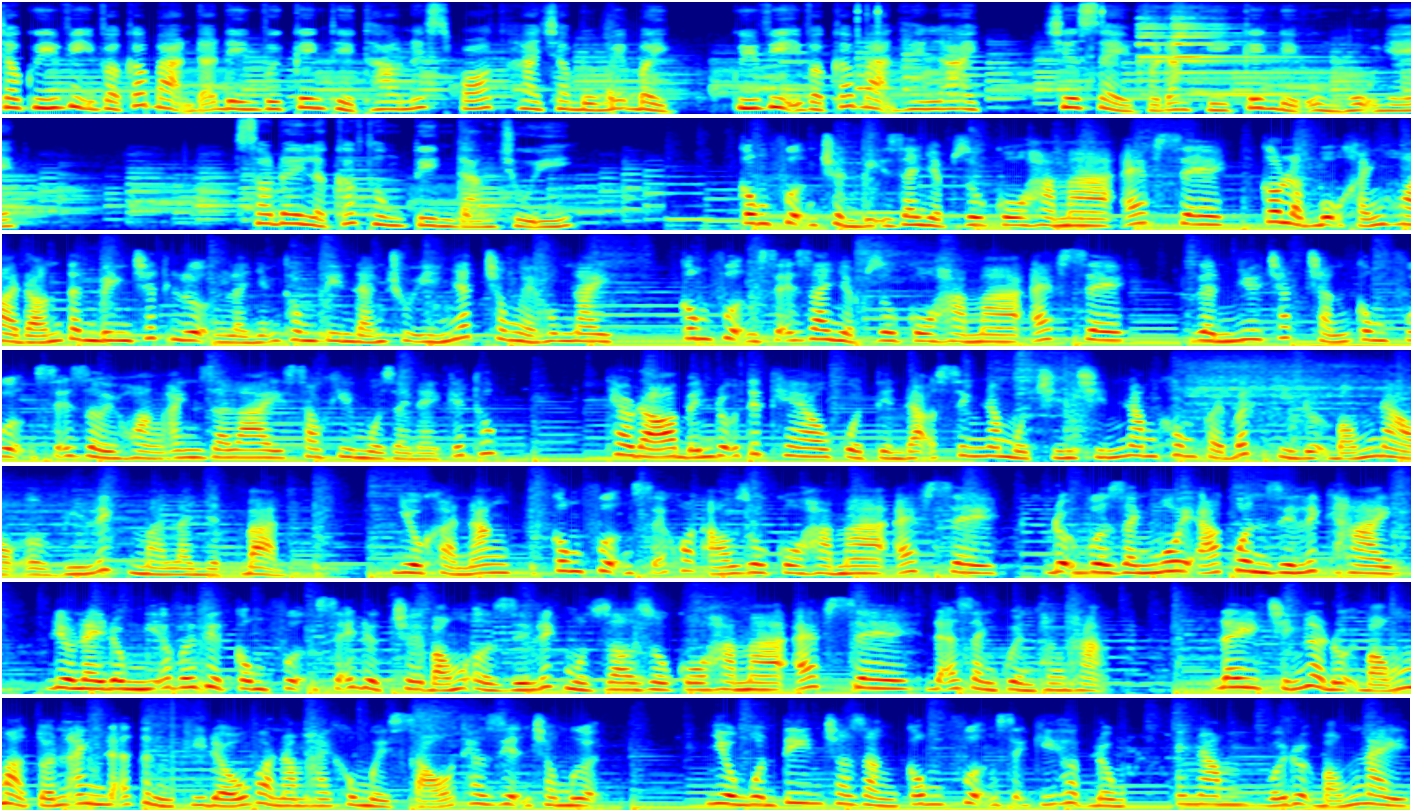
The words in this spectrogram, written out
Chào quý vị và các bạn đã đến với kênh thể thao Nextport 247. Quý vị và các bạn hãy like, chia sẻ và đăng ký kênh để ủng hộ nhé. Sau đây là các thông tin đáng chú ý. Công Phượng chuẩn bị gia nhập Yokohama FC, câu lạc bộ Khánh Hòa đón tân binh chất lượng là những thông tin đáng chú ý nhất trong ngày hôm nay. Công Phượng sẽ gia nhập Yokohama FC, gần như chắc chắn Công Phượng sẽ rời Hoàng Anh Gia Lai sau khi mùa giải này kết thúc. Theo đó, bến đỗ tiếp theo của tiền đạo sinh năm 1995 không phải bất kỳ đội bóng nào ở V-League mà là Nhật Bản. Nhiều khả năng, Công Phượng sẽ khoác áo Yokohama FC, đội vừa giành ngôi Á quân J-League 2. Điều này đồng nghĩa với việc Công Phượng sẽ được chơi bóng ở J-League 1 do Yokohama FC đã giành quyền thăng hạng. Đây chính là đội bóng mà Tuấn Anh đã từng thi đấu vào năm 2016 theo diện cho mượn. Nhiều nguồn tin cho rằng Công Phượng sẽ ký hợp đồng 2 năm với đội bóng này.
